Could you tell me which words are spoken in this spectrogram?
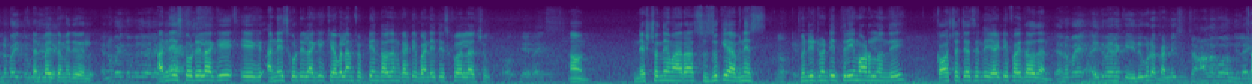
ఎనభై. తొమ్మిది వేలు. అన్ని. స్కూటీలకి అన్ని స్కూటీలకి కేవలం ఫిఫ్టీన్ థౌసండ్ కట్టి బండి తీసుకువెళ్ళచ్చు. అవును. నెక్స్ట్ ఉంది మారా Suzuki Avenis twenty twenty three model ఉంది. కాస్ట్ వచ్చేసింది ఎయిటీ ఫైవ్ థౌసండ్ ఎనభై ఐదు వేలకి ఇది కూడా కండిషన్ చాలా బాగుంది like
